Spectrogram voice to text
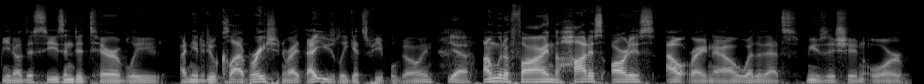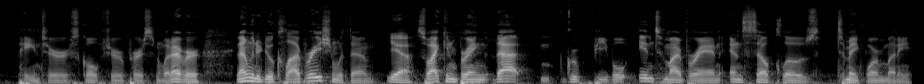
you know, this season did terribly. I need to do a collaboration, right? That usually gets people going. Yeah. I'm gonna find the hottest artist out right now, whether that's musician or painter, sculptor, person, whatever, and I'm gonna do a collaboration with them Yeah. so I can bring that group of people into my brand and sell clothes to make more money.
